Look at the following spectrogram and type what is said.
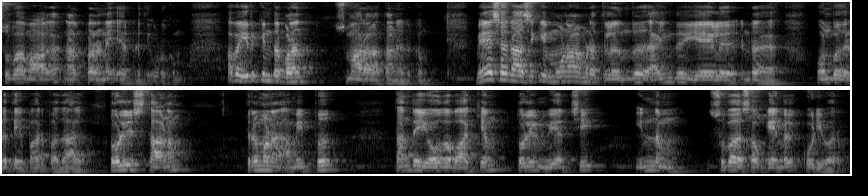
சுபமாக நற்பலனை ஏற்படுத்தி கொடுக்கும். அப்போ இருக்கின்ற பலன் சுமாராகத்தான் இருக்கும். மேஷ ராசிக்கு மூணாம் இடத்திலிருந்து ஐந்து ஏழு என்ற ஒன்பது இடத்தை பார்ப்பதால் தொழில் ஸ்தானம் திருமண அமைப்பு தந்தை யோக பாக்கியம் தொழில் முயற்சி இன்னும் சுப சௌக்கியங்கள் கூடி வரும்.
